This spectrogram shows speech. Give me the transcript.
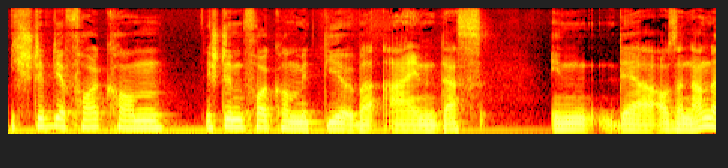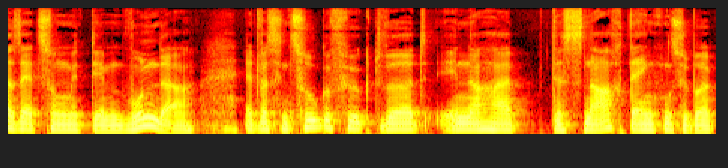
ich stimme dir vollkommen, ich stimme vollkommen mit dir überein, dass in der Auseinandersetzung mit dem Wunder etwas hinzugefügt wird innerhalb des Nachdenkens über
